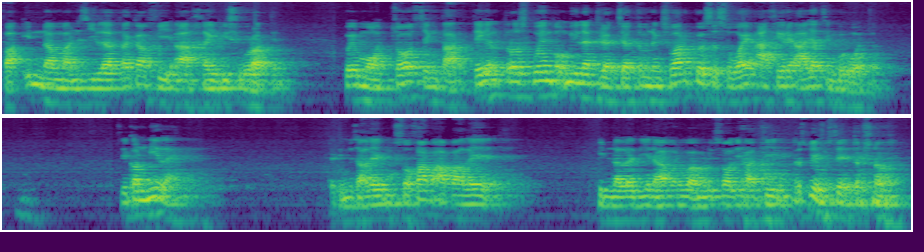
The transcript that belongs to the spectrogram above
Fa inna manzilataka fi akhiri suratin. Kue moco sing tartil terus kue kok milih derajat temening swarga sesuai akhirnya ayat sing mbok waca. Sikon milih. Jadi misalnya Mustafa kok apale Innal ladzina amanu wa amilus solihati terus piye mesti terus no.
